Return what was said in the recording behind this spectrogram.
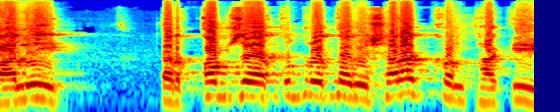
মালিক তার কবজায় কুদরত আমি সারাক্ষণ থাকি।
